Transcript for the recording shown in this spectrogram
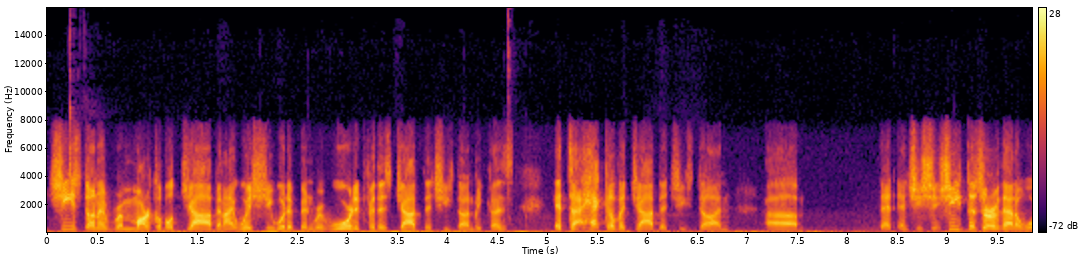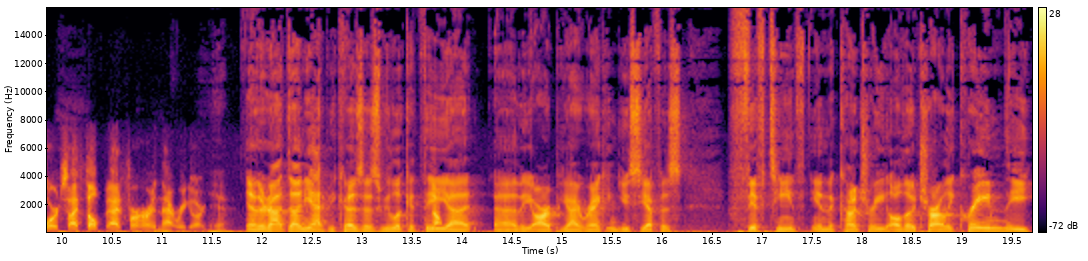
She's done a remarkable job, and I wish she would have been rewarded for this job that she's done because it's a heck of a job that she's done. Uh, that and she, she, she deserved that award, so I felt bad for her in that regard. Yeah, and they're not done yet because as we look at the no. uh, uh, the RPI ranking, UCF is 15th in the country. Although Charlie Creme, the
